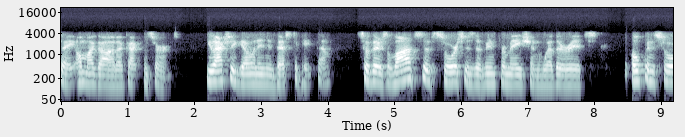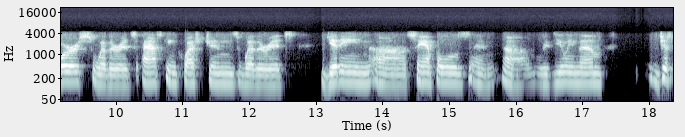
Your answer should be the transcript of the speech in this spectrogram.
say, oh my God, I've got concerns you actually go in and investigate them. So there's lots of sources of information, whether it's open source, whether it's asking questions, whether it's getting uh, samples and uh, reviewing them. Just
